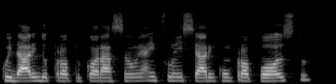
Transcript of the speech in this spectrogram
cuidarem do próprio coração e a influenciarem com propósito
